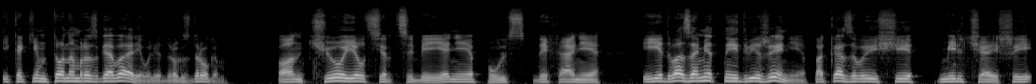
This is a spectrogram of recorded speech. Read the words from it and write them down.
и каким тоном разговаривали друг с другом. Он чуял сердцебиение, пульс, дыхание и едва заметные движения, показывающие мельчайшие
